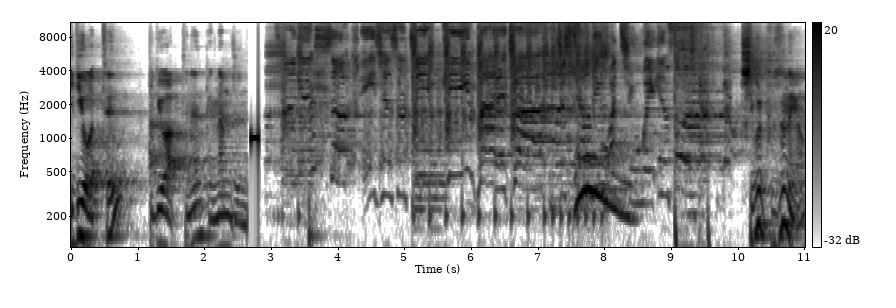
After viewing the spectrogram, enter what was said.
비디오 아트 비디오 아트는 백남준 집을 부수네요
